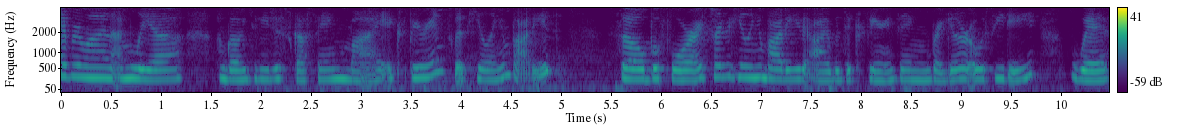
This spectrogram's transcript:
Hi everyone, I'm Lea. I'm going to be discussing my experience with Healing Embodied. So before I started Healing Embodied, I was experiencing regular OCD with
